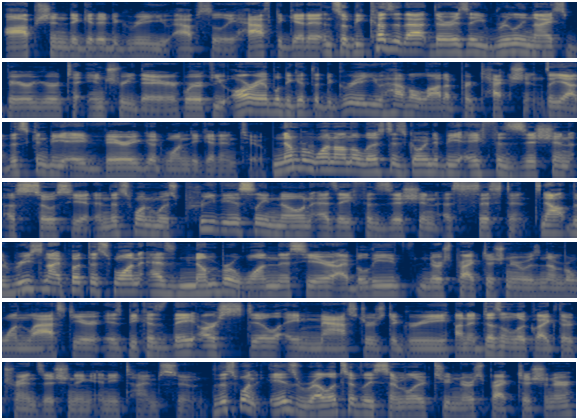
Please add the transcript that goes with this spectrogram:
option to get a a degree, you absolutely have to get it. And so because of that, there is a really nice barrier to entry there where if you are able to get the degree, you have a lot of protection. So yeah, this can be a very good one to get into. Number one on the list is going to be a physician associate. And this one was previously known as a physician assistant. Now, the reason I put this one as number one this year, I believe nurse practitioner was number one last year, is because they are still a master's degree and it doesn't look like they're transitioning anytime soon. This one is relatively similar to nurse practitioner.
